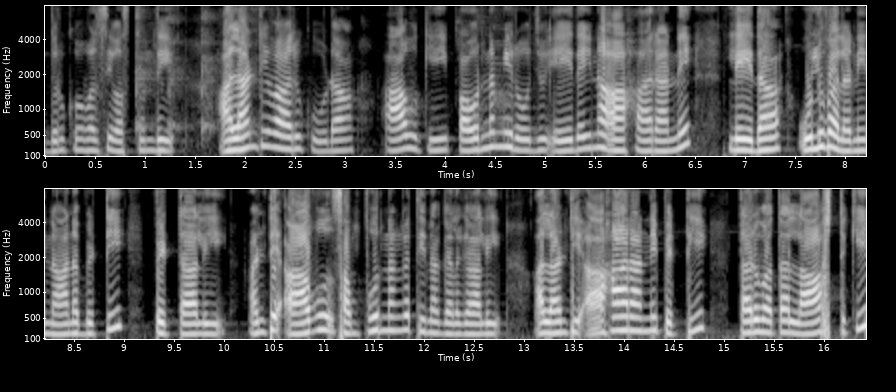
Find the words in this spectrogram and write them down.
ఎదుర్కోవాల్సి వస్తుంది. అలాంటి వారు కూడా ఆవుకి పౌర్ణమి రోజు ఏదైనా ఆహారాన్ని లేదా ఉలువలని నానబెట్టి పెట్టాలి. అంటే ఆవు సంపూర్ణంగా తినగలగాలి. అలాంటి ఆహారాన్ని పెట్టి తరువాత లాస్ట్కి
